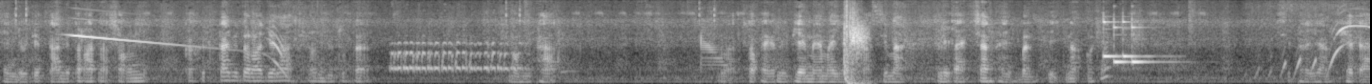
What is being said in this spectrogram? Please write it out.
เห็นอยู่ติดตามอยู่ตลอดนะช่องนี้ก็คือติดตามอยู่ตลอดเยอะนะช่องยูทูบเบอร์ลองมีพลาดว่าต่อไปก็มีเพียงแม่มาอย่างกับสิมารีแอคชั่นให้เบิ่งอีกเนาะโอเคพยายามเฮ็ดา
